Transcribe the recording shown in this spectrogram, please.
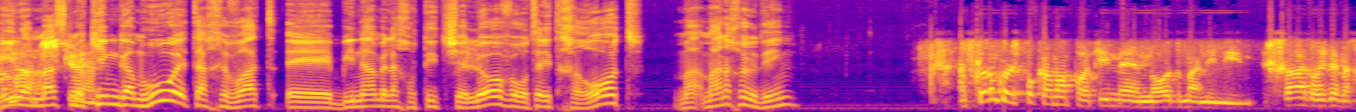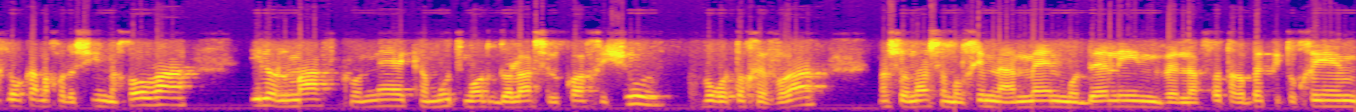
אילון מאסק כן. מקים גם הוא את החברת אה, בינה מלאכותית שלו ורוצה להתחרות. מה, מה אנחנו יודעים? אז קודם כל יש פה כמה פרטים אה, מאוד מעניינים. אחד, רגע נחזור כמה חודשים אחורה. אילון מאסק קונה כמות מאוד גדולה של כוח חישוב עבור אותו חברה. מה שאומר שהם הולכים לאמן מודלים ולעשות הרבה פיתוחים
